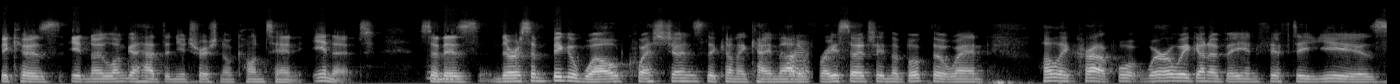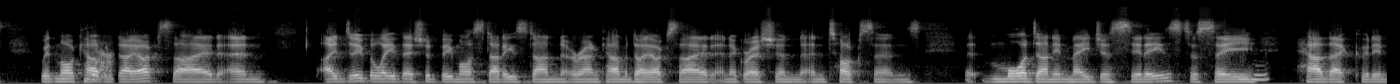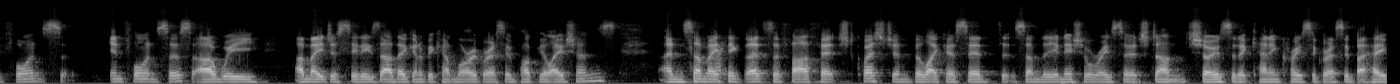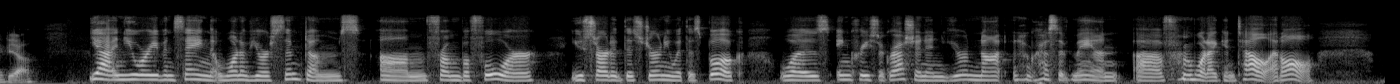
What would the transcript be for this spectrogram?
because it no longer had the nutritional content in it. So mm-hmm. there's there are some bigger world questions that kind of came out right. of researching the book that went, holy crap, where are we going to be in 50 years with more carbon yeah. dioxide? And I do believe there should be more studies done around carbon dioxide and aggression and toxins, uh, more done in major cities to see mm-hmm. how that could influence influence us. Are we are major cities, are they going to become more aggressive populations? And some may right. think that's a far fetched question, but like I said, that some of the initial research done shows that it can increase aggressive behavior. Yeah, and you were even saying that one of your symptoms um, from before you started this journey with this book was increased aggression, and you're not an aggressive man, uh, from what I can tell at all.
